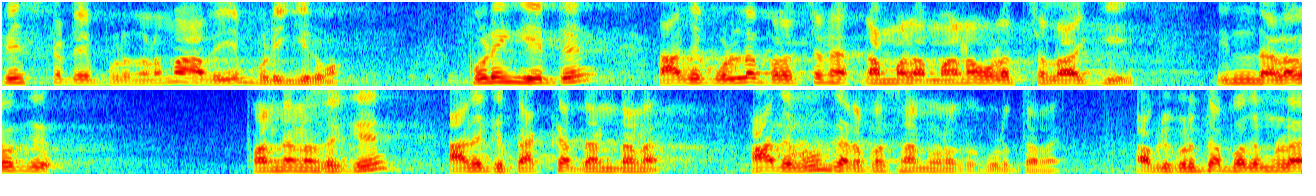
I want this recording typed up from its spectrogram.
பீஸ் கட்டையை பிடுங்கணுமோ அதையும் பிடுங்கிடுவோம் பிடுங்கிட்டு அதுக்குள்ளே பிரச்சனை நம்மளை மன உளைச்சலாக்கி இந்த அளவுக்கு பண்ணினதுக்கு அதுக்கு தக்க தண்டனை. அதுவும் கருப்பசாமி உனக்கு கொடுத்துறேன். அப்படி கொடுத்தா போதும்ல?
